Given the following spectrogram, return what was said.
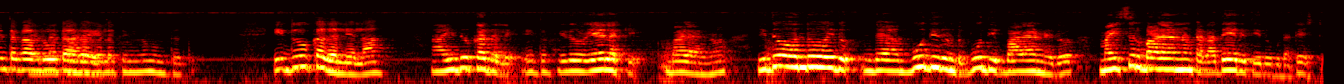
ಎಂತಕ್ಕಾದ್ರೂ ಊಟ ಆದಾಗೆಲ್ಲ ತಿಂದು ಮುಗ್ದದ್ದು. ಇದು ಕದಲ್ಲಿ ಅಲ್ಲ ಇದು ಕದಲೆ. ಇದು. ಇದು ಏಲಕ್ಕಿ ಬಾಳೆಹಣ್ಣು. ಇದು ಒಂದು ಇದು ಬೂದಿದುಂಟು, ಬೂದಿ ಬಾಳೆಹಣ್ಣು ಇದು. ಮೈಸೂರು ಬಾಳೆಹಣ್ಣು ಉಂಟಲ್ಲ, ಅದೇ ರೀತಿ ಇದು ಕೂಡ ಟೇಸ್ಟ್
